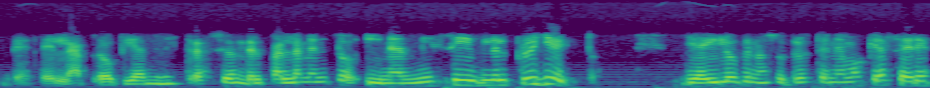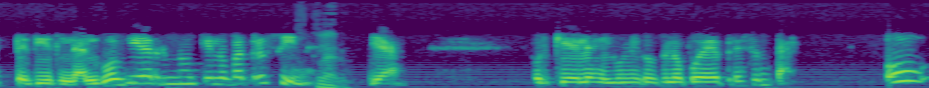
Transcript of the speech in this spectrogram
desde la propia administración del Parlamento inadmisible el proyecto. Y ahí lo que nosotros tenemos que hacer es pedirle al gobierno que lo patrocine, ¿ya? Porque él es el único que lo puede presentar. O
